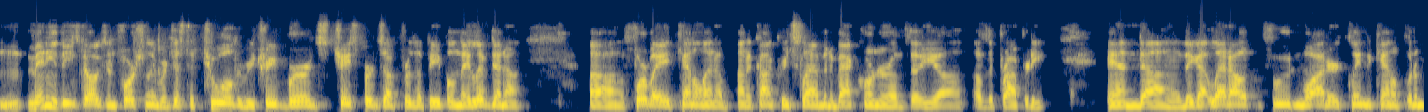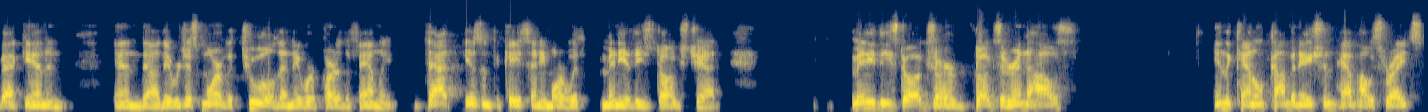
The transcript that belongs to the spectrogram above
m- many of these dogs, unfortunately, were just a tool to retrieve birds, chase birds up for the people, and they lived in a uh, four by eight kennel on a on a concrete slab in the back corner of the uh, of the property, and uh, they got let out food and water, cleaned the kennel, put them back in, and and uh, they were just more of a tool than they were part of the family. That isn't the case anymore with many of these dogs, Chad. Many of these dogs are dogs that are in the house, in the kennel, combination, have house rights.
